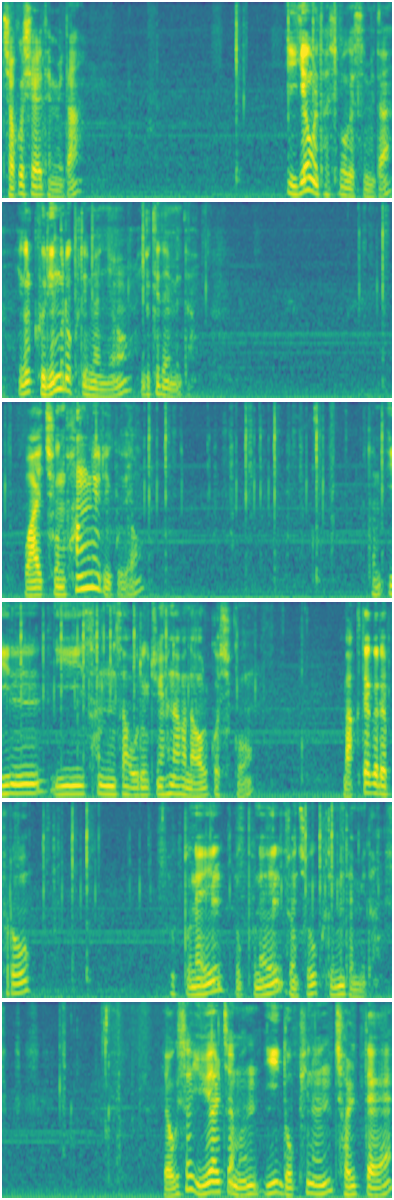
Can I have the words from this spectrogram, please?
적으셔야 됩니다. 이 경우를 다시 보겠습니다. 이걸 그림으로 그리면요. 이렇게 됩니다. y축은 확률이고요. 그다음 1, 2, 3, 4, 5, 6 중에 하나가 나올 것이고 막대 그래프로 6분의 1, 6분의 1 이런 식으로 그리면 됩니다. 여기서 유의할 점은 이 높이는 절대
